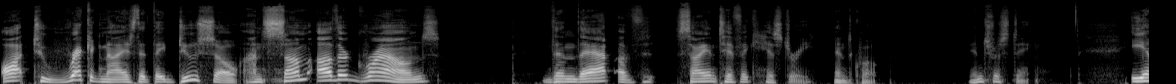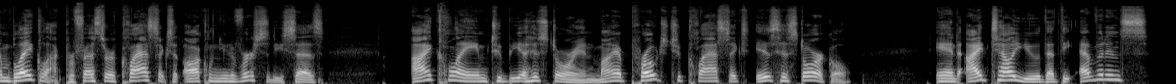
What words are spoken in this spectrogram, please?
ought to recognize that they do so on some other grounds than that of scientific history. End quote. Interesting. E.M. Blaiklock, professor of classics at Auckland University, says, I claim to be a historian. My approach to classics is historical. And I tell you that the evidence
